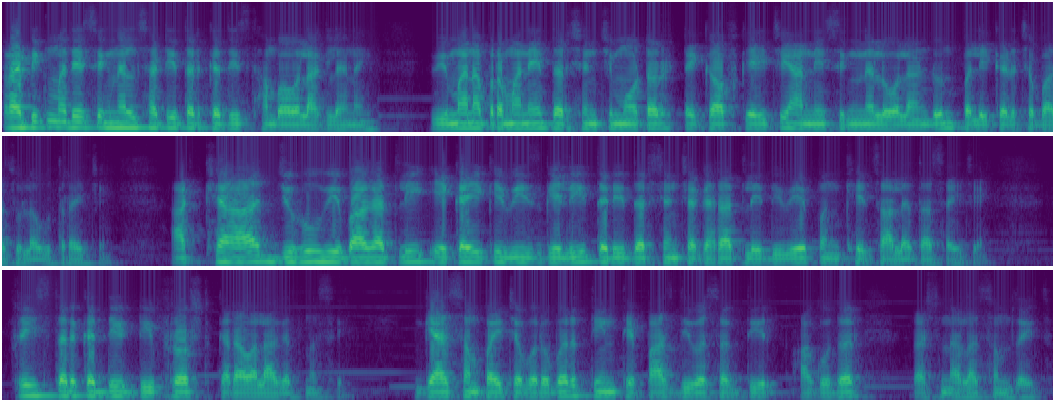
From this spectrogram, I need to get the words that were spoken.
ट्रॅफिकमध्ये सिग्नलसाठी तर कधीच थांबावं लागलं नाही. विमानाप्रमाणे दर्शनची मोटर टेक ऑफ घ्यायची आणि सिग्नल ओलांडून पलीकडच्या बाजूला उतरायची. अख्ख्या जुहू विभागातली एकाएकी वीज गेली तरी दर्शनच्या घरातले दिवे पंखे चालत असायचे. फ्रीज तर कधी डिफ्रॉस्ट करावा लागत नसे. गॅस संपायच्या बरोबर तीन ते पाच दिवस अगदी अगोदर रचनाला समजायचं.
